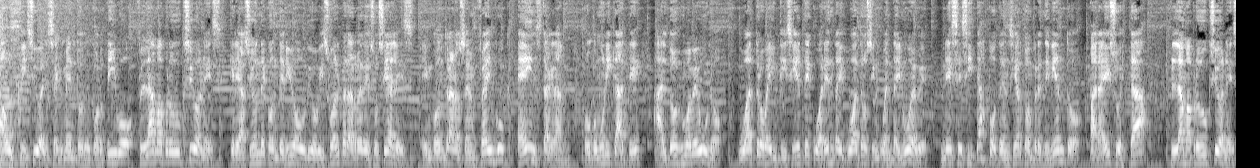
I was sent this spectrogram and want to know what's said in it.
Auspició el segmento deportivo Flama Producciones, creación de contenido audiovisual para redes sociales. Encontranos en Facebook e Instagram o comunicate al 291-427-4459. ¿Necesitas potenciar tu emprendimiento? Para eso está Flama Producciones.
